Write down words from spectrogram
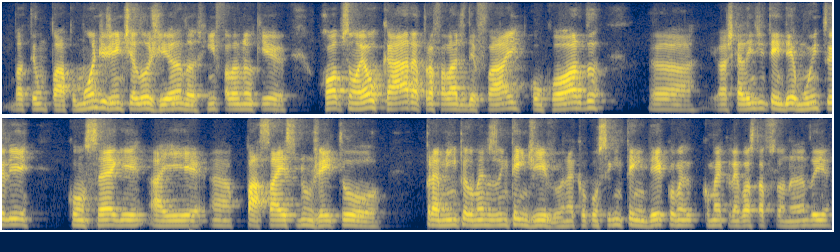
bater um papo. Um monte de gente elogiando, assim, falando que Robson é o cara para falar de DeFi, concordo. Uh, eu acho que além de entender muito, ele consegue aí uh, passar isso de um jeito, para mim, pelo menos entendível, né? Que eu consigo entender como é, como é que o negócio está funcionando e,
